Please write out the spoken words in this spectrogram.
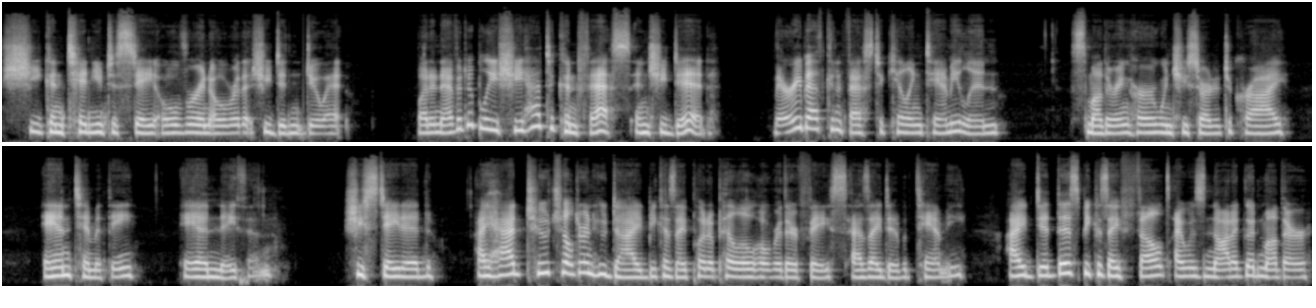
She continued to stay over and over that she didn't do it. But inevitably, she had to confess, and she did. Mary Beth confessed to killing Tammy Lynn, smothering her when she started to cry, and Timothy, and Nathan. She stated, I had two children who died because I put a pillow over their face, as I did with Tammy. I did this because I felt I was not a good mother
